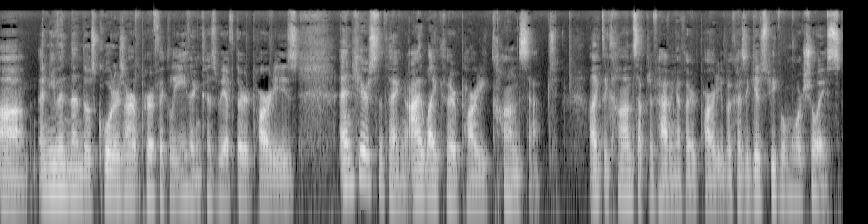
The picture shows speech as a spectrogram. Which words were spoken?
Um, and even then, those quarters aren't perfectly even because we have third parties. And here's the thing I like third party concept. I like the concept of having a third party because it gives people more choice.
